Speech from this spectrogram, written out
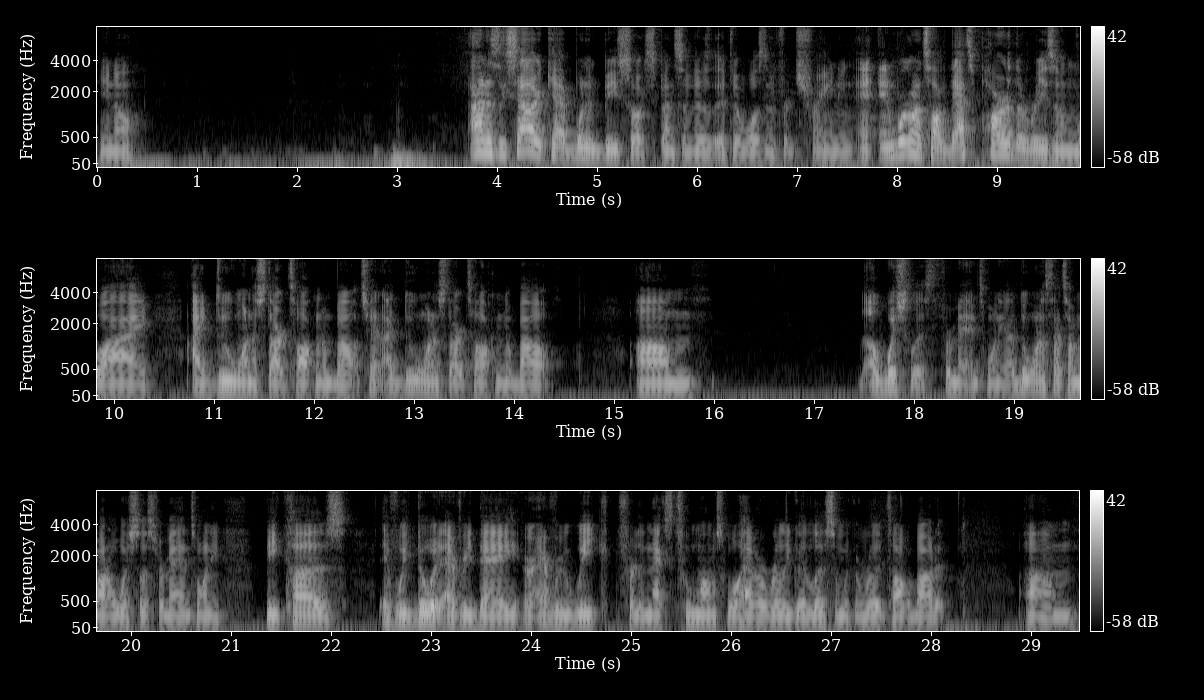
you know. Honestly, salary cap wouldn't be so expensive if it wasn't for training, and, and we're going to talk. That's part of the reason why I do want to start talking about Chet. I do want to start talking about um, a wish list for Madden 20. I do want to start talking about a wish list for Madden 20 because if we do it every day or every week for the next two months, we'll have a really good list and we can really talk about it. Um,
